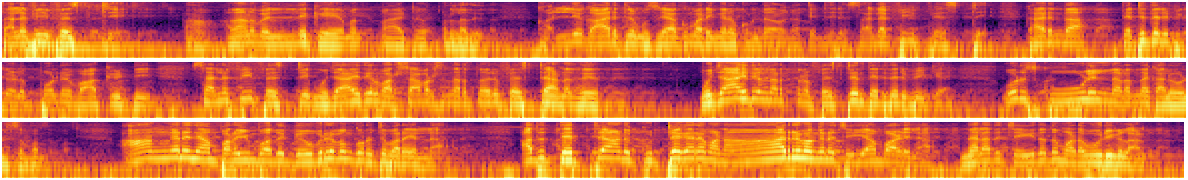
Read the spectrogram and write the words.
സലഫി ഫെസ്റ്റ് ആ അതാണ് വലിയ കേമമായിട്ട് ഉള്ളത്. വലിയ കാര്യത്തിൽ മുസ്ലിയാക്കുമാർ ഇങ്ങനെ കൊണ്ടു തെറ്റിദ്ധരി സലഫി ഫെസ്റ്റ് കാര്യം എന്താ തെറ്റിദ്ധരിപ്പിക്കുക എളുപ്പമുള്ള ഒരു വാക്ക് കിട്ടി. സലഫി ഫെസ്റ്റ് മുജാഹിദികൾ വർഷാവർഷം നടത്തുന്ന ഒരു ഫെസ്റ്റാണത് മുജാഹിദികൾ നടത്തുന്ന ഫെസ്റ്റ് തെറ്റിദ്ധരിപ്പിക്കുക. ഒരു സ്കൂളിൽ നടന്ന കലോത്സവം. അങ്ങനെ ഞാൻ പറയുമ്പോൾ അത് ഗൗരവം കുറച്ച് പറയല്ല. അത് തെറ്റാണ് കുറ്റകരമാണ്. ആരും അങ്ങനെ ചെയ്യാൻ പാടില്ല. എന്നാൽ അത് ചെയ്തത് മടവൂരികളാണ്.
